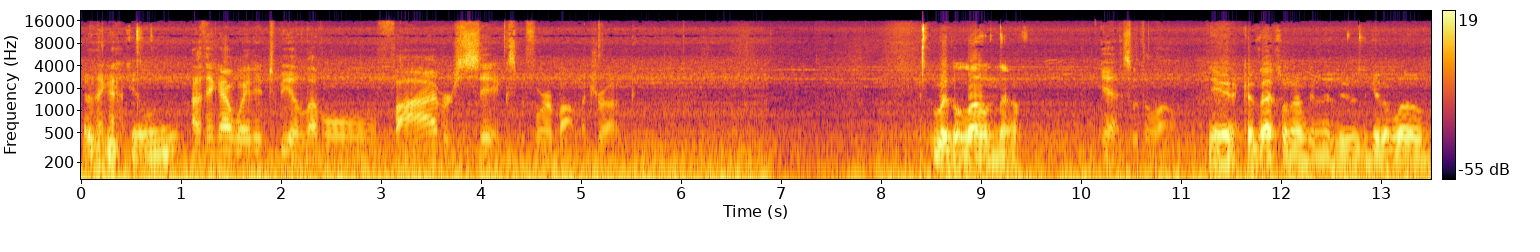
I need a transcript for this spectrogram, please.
That'd think I- killing it. I think I waited to be a level five or six before I bought my truck. With a loan, though. Yes, with a loan. Yeah, because that's what I'm going to do is get a loan.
